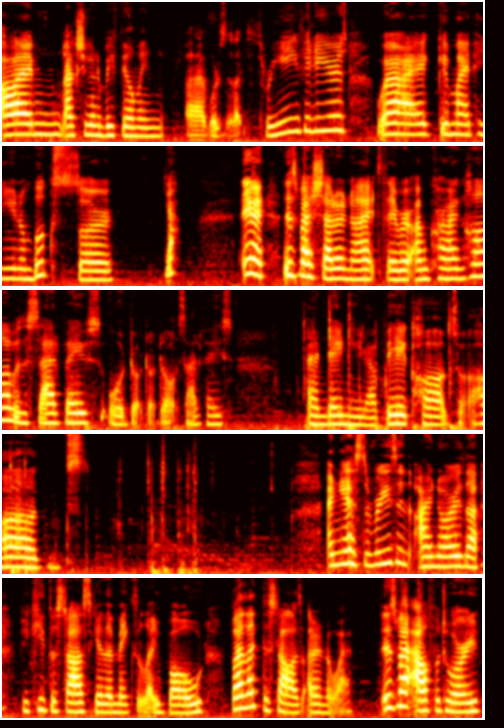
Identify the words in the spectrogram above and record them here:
I'm actually going to be filming, uh, what is it, like three videos where I give my opinion on books, so yeah. Anyway, this is by Shadow Knight. They were, I'm crying hard with a sad face, or dot dot dot sad face and they need a big hug, so hugs. And yes, the reason I know that if you keep the stars together makes it like bold, but I like the stars, I don't know why. This is by Alpha Tori.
